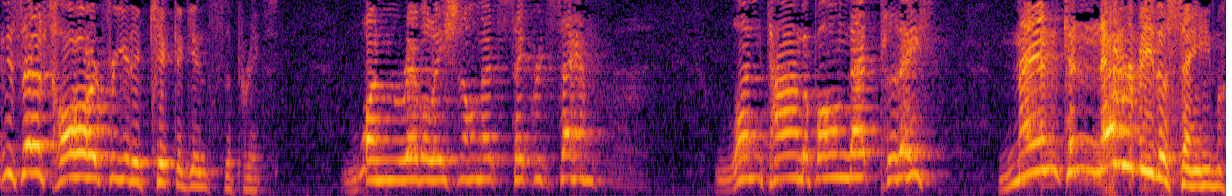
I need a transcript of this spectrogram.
And he said, it's hard for you to kick against the pricks. One revelation on that sacred sand. One time upon that place, Man can never be the same.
